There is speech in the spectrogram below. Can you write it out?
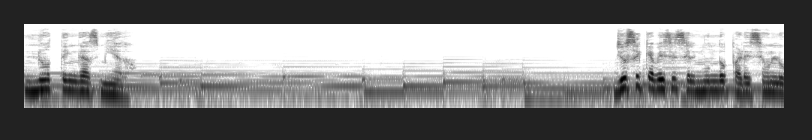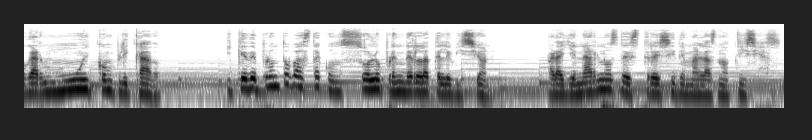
No tengas miedo. Yo sé que a veces el mundo parece un lugar muy complicado y que de pronto basta con solo prender la televisión para llenarnos de estrés y de malas noticias.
